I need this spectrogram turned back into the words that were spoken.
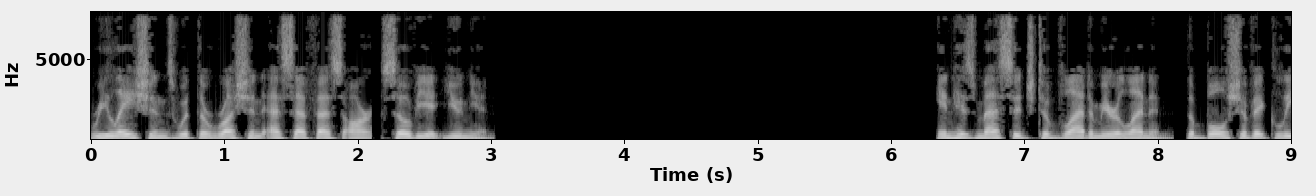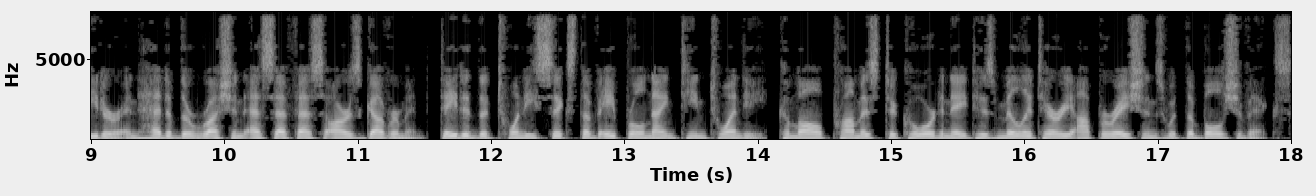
Relations with the Russian SFSR, Soviet Union In his message to Vladimir Lenin, the Bolshevik leader and head of the Russian SFSR's government, dated 26 April 1920, Kemal promised to coordinate his military operations with the Bolsheviks,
